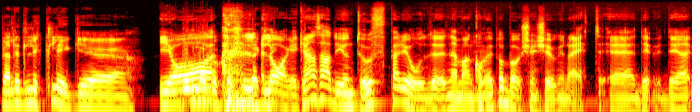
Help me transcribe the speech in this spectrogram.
väldigt lycklig eh Ja, Lagerkrans hade ju en tuff period när man kom ut på börsen 2001. Eh, det, det,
